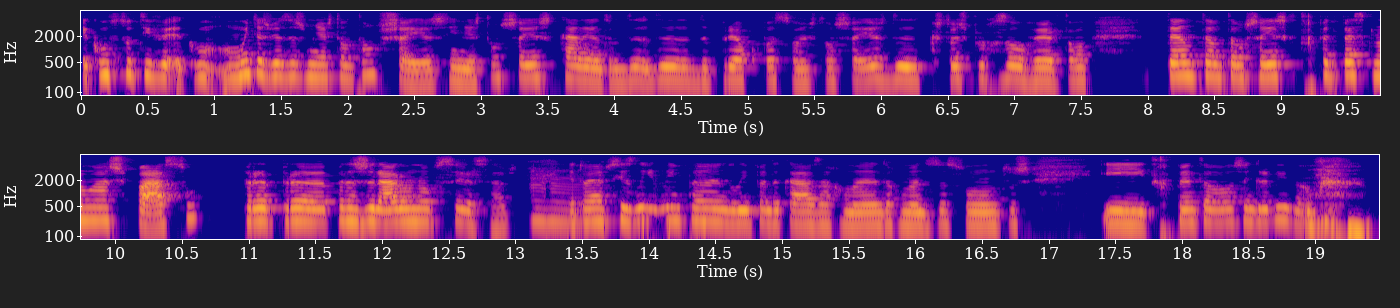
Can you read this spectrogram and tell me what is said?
É como se tu tivesse. Muitas vezes as mulheres estão tão cheias, Inês, estão cheias cá dentro de, de, de preocupações, estão cheias de questões por resolver, estão tão, tão, tão cheias que de repente parece que não há espaço para, para, para gerar um novo ser, sabes? Uhum. Então é preciso ir limpando, limpando a casa, arrumando, arrumando os assuntos e de repente elas engravidam.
